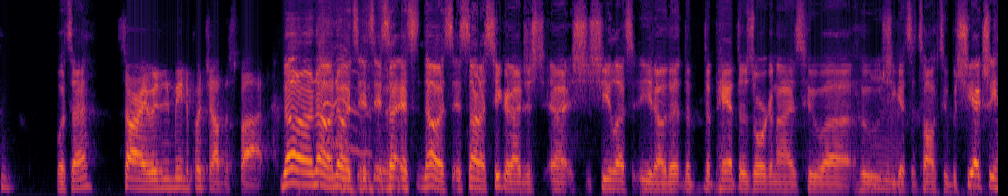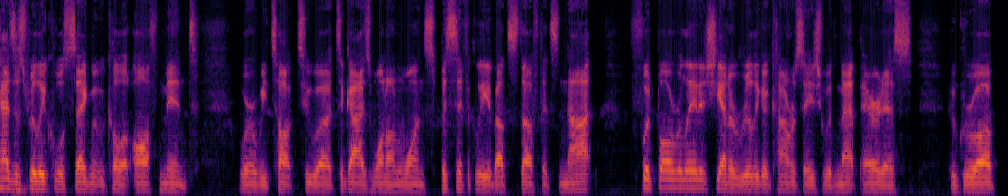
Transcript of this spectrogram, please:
oh, What's that? Sorry, we didn't mean to put you on the spot. No, no, no, no. It's it's it's, it's no, it's it's not a secret. I just uh, she, she lets you know the, the the Panthers organize who uh who she Mm. gets to talk to, but she actually has this really cool segment. We call it Off Mint, where we talk to uh, to guys one on one specifically about stuff that's not football related. She had a really good conversation with Matt Paradis, who grew up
